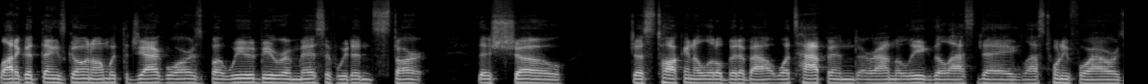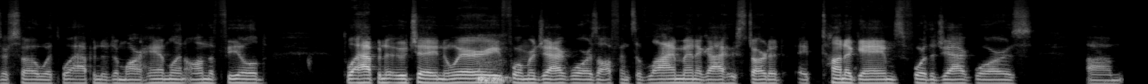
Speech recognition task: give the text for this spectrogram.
A lot of good things going on with the Jaguars, but we would be remiss if we didn't start this show just talking a little bit about what's happened around the league the last day, last 24 hours or so with what happened to Damar Hamlin on the field what happened to Uche Nwaneri, mm-hmm. former Jaguars offensive lineman, a guy who started a ton of games for the Jaguars. Um,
